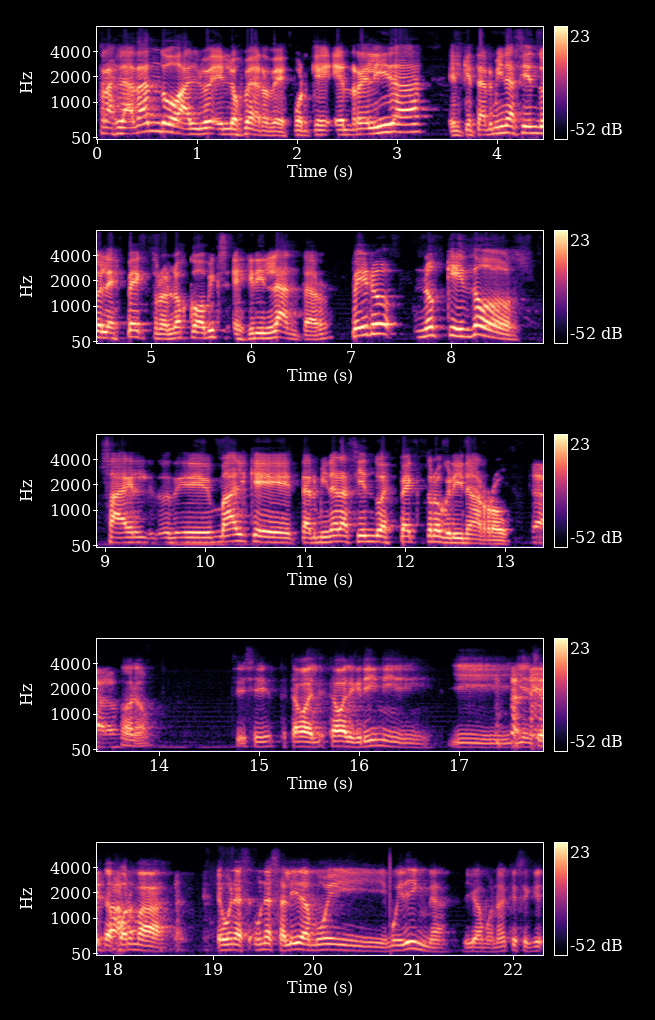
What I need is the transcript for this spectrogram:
trasladando a los verdes, porque en realidad el que termina siendo el espectro en los cómics es Green Lantern, pero no quedó mal que terminara siendo espectro Green Arrow. Claro. No, no. Sí, sí, estaba, estaba el Green y, y, en cierta forma es una, una, salida muy, muy digna, digamos, ¿no? Es que se,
